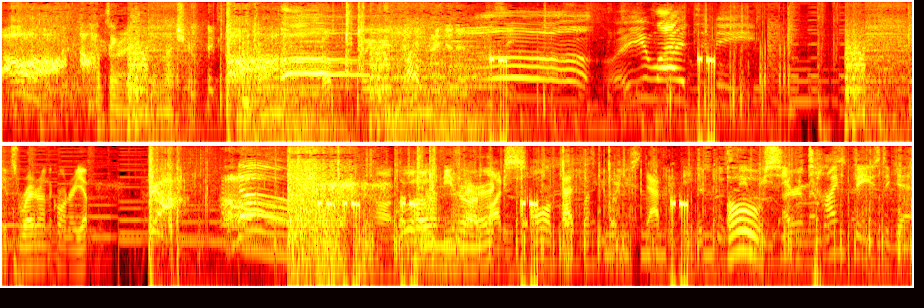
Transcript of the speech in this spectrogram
Ah! Something weird, I'm not sure. Oh, Oh, you lied to me. It's right around the corner. Yep. No. Oh, these are our Numerics. bodies. Oh, that must be where you stabbed me. Oh, see, we time phased again.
